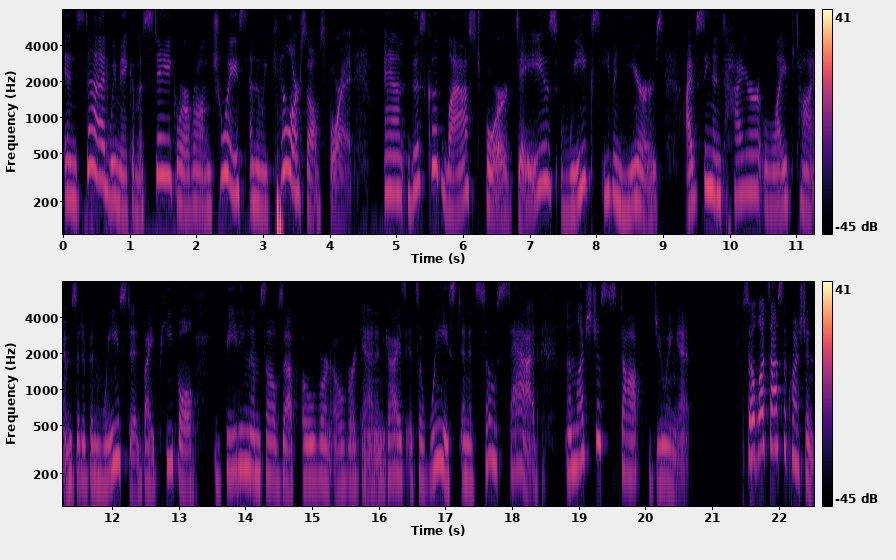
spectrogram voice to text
Instead, we make a mistake or a wrong choice and then we kill ourselves for it. And this could last for days, weeks, even years. I've seen entire lifetimes that have been wasted by people beating themselves up over and over again. And guys, it's a waste and it's so sad. And let's just stop doing it. So let's ask the question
